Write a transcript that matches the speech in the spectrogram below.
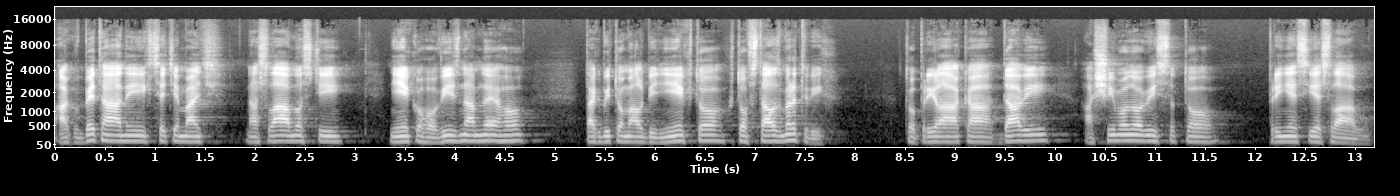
Ak v Betánii chcete mať na slávnosti niekoho významného, tak by to mal byť niekto, kto vstal z mŕtvych. To priláka Davy a Šimonovi to prinesie slávu.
